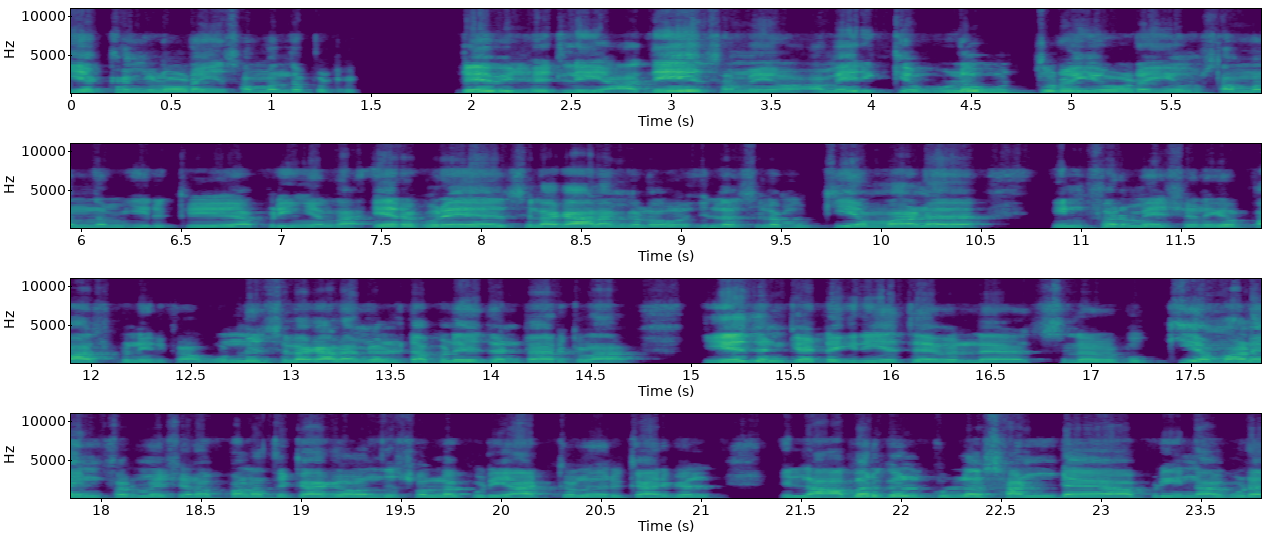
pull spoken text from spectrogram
இயக்கங்களோடையும் சம்மந்தப்பட்டிருக்கு டேவிட் ஹெட்லி அதே சமயம் அமெரிக்க உளவுத்துறையோடையும் சம்பந்தம் இருக்கு அப்படிங்கிறதான் ஏறக்குறைய சில காலங்களோ இல்லை சில முக்கியமான இன்ஃபர்மேஷனையோ பாஸ் பண்ணியிருக்கான். ஒன்று சில காலங்கள் டபுள் ஏஜென்ட்டாக இருக்கலாம். ஏஜென்ட் கேட்டகரியே தேவையில்லை. சில முக்கியமான இன்ஃபர்மேஷனை பணத்துக்காக வந்து சொல்லக்கூடிய ஆட்களும் இருக்கார்கள். இல்லை அவர்களுக்குள்ள சண்டை அப்படின்னா கூட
